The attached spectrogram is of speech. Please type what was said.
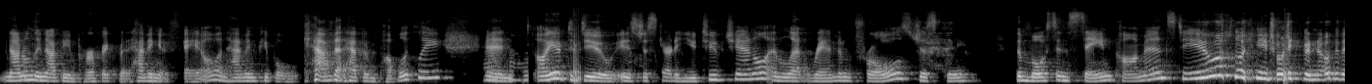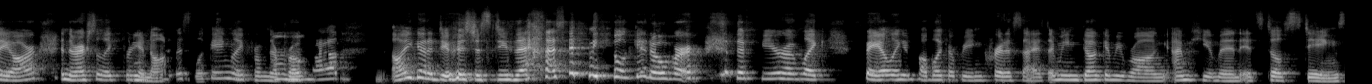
not only not being perfect but having it fail and having people have that happen publicly and mm-hmm. all you have to do is just start a youtube channel and let random trolls just the most insane comments to you when you don't even know who they are and they're actually like pretty mm-hmm. anonymous looking like from their mm-hmm. profile all you got to do is just do that and you'll get over the fear of like failing in public or being criticized i mean don't get me wrong i'm human it still stings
